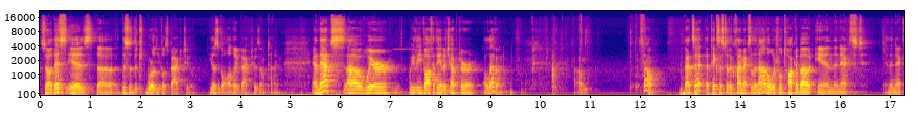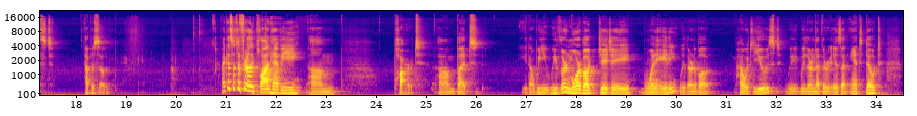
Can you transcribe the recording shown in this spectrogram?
So this is the this is the world he goes back to. He doesn't go all the way back to his own time, and that's uh, where we leave off at the end of chapter eleven. Um, so that's it. That takes us to the climax of the novel, which we'll talk about in the next in the next episode. I guess it's a fairly plot heavy um, part, um, but you know we we've learned more about JJ 180. We learn about how it's used. We we learn that there is an antidote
